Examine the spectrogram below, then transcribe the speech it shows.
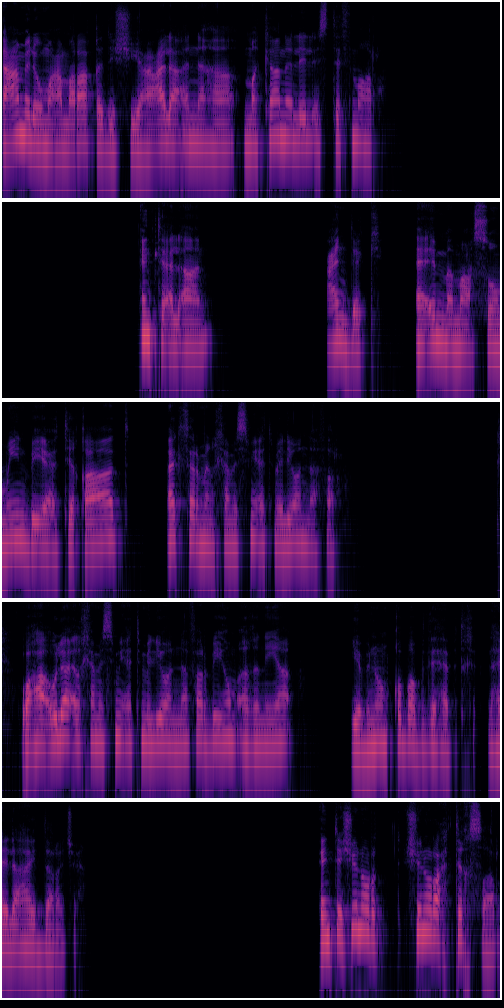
تعاملوا مع مراقد الشيعة على أنها مكانا للاستثمار. أنت الآن عندك أئمة معصومين باعتقاد أكثر من 500 مليون نفر. وهؤلاء ال 500 مليون نفر بهم أغنياء يبنون قبب ذهب إلى هاي الدرجة. أنت شنو شنو راح تخسر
